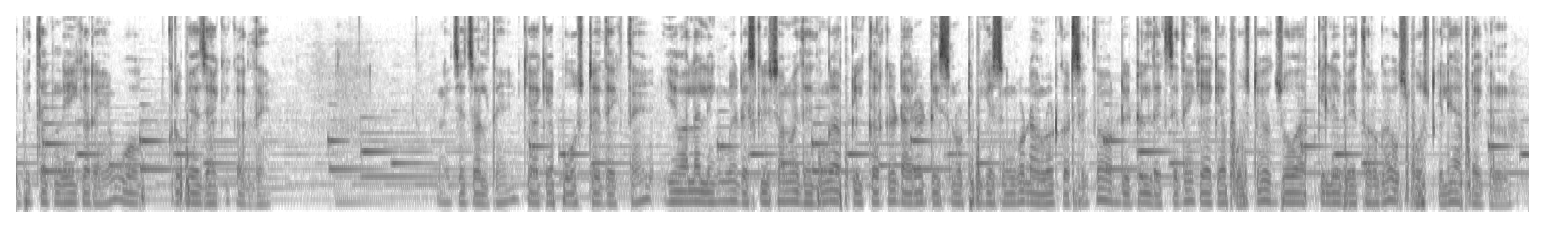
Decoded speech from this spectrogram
अभी तक नहीं करे हैं, वो कृपया जाके कर दें। नीचे चलते हैं क्या क्या पोस्ट है देखते हैं। ये वाला लिंक मैं डिस्क्रिप्शन में दे दूँगा, आप क्लिक करके डायरेक्ट इस नोटिफिकेशन को डाउनलोड कर सकते हैं और डिटेल देख सकते हैं क्या क्या पोस्ट है जो आपके लिए बेहतर होगा उस पोस्ट के लिए अप्लाई करना।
